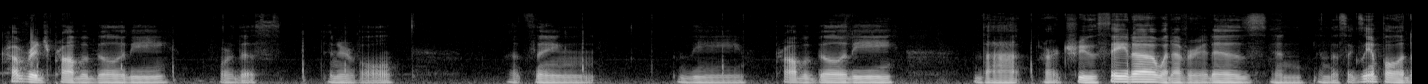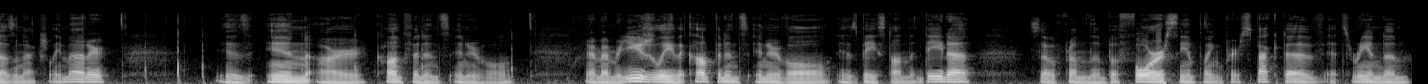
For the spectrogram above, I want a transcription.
coverage probability for this interval, that's saying the probability that our true theta, whatever it is, and in this example it doesn't actually matter, is in our confidence interval. Now remember, usually the confidence interval is based on the data, so from the before sampling perspective, it's random.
